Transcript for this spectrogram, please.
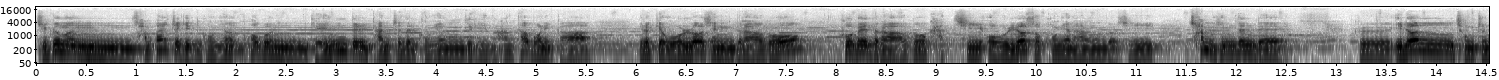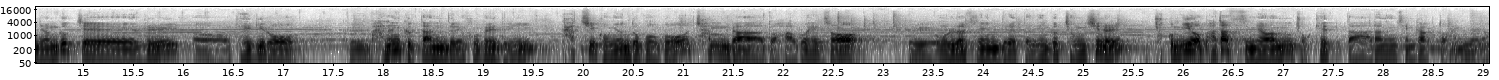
지금은 산발적인 공연 혹은 개인들 단체들 공연들이 많다 보니까 이렇게 원로생들하고 후배들하고 같이 어울려서 공연하는 것이 참 힘든데 그 이런 청춘 연극제를 어, 계기로 그 많은 극단들의 후배들이 같이 공연도 보고 참가도 하고 해서 그 원로 선생님들의 어떤 연극 정신을 조금 이어받았으면 좋겠다라는 생각도 합니다.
